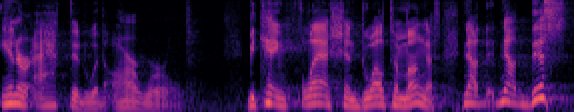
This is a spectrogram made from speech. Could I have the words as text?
interacted with our world, became flesh and dwelt among us. Now, now this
